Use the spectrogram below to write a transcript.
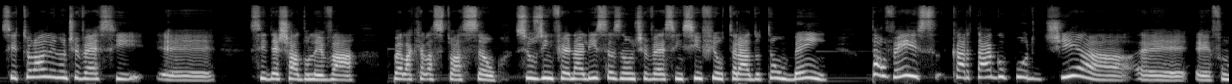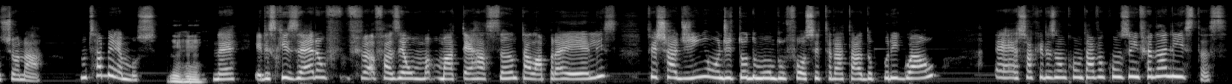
Se Troll não tivesse é, se deixado levar pelaquela situação, se os infernalistas não tivessem se infiltrado tão bem, talvez Cartago podia é, é, funcionar. Não sabemos, Uhum. né? Eles quiseram fa- fazer uma, uma terra santa lá pra eles, fechadinho, onde todo mundo fosse tratado por igual. É, só que eles não contavam com os infernalistas.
